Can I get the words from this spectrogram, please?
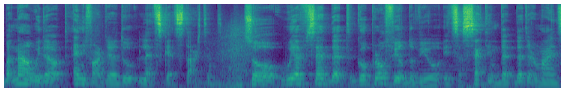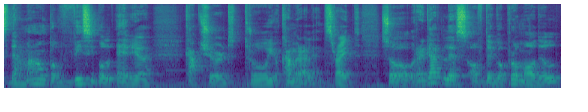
But now without any further ado, let's get started. So we have said that GoPro field of view it's a setting that determines the amount of visible area captured through your camera lens, right? So regardless of the GoPro model,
